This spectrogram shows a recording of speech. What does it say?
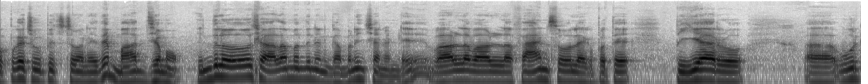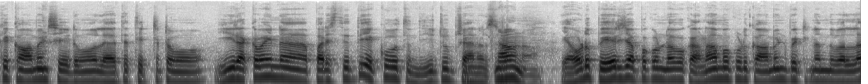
ఒప్పుగా చూపించడం అనేది మాధ్యమం. ఇందులో చాలామంది నేను గమనించానండి వాళ్ళ వాళ్ళ ఫ్యాన్సో లేకపోతే పిఆర్ఓ ఊరికే కామెంట్స్ చేయడమో లేకపోతే తిట్టడమో ఈ రకమైన పరిస్థితి ఎక్కువ అవుతుంది యూట్యూబ్ ఛానల్స్ అవును. ఎవడు పేరు చెప్పకుండా ఒక అనామకుడు కామెంట్ పెట్టినందువల్ల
